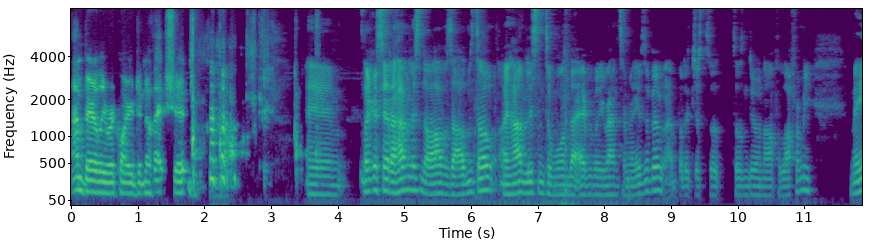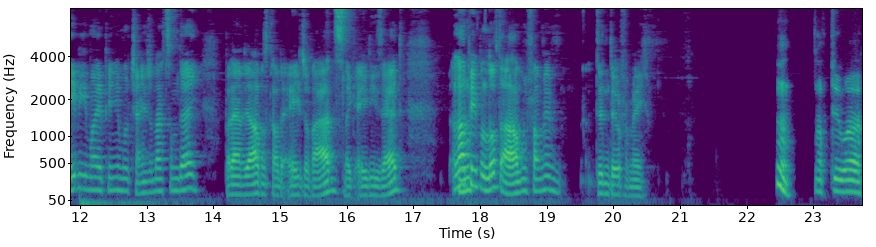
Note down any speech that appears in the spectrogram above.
I'm barely required to know that shit. Um, like I said, I haven't listened to all of his albums though. I have listened to one that everybody rants and raves about, but it just doesn't do an awful lot for me. Maybe my opinion will change on that someday. But um, the album's called The Age of Ads, like ADZ. A lot Mhm. of people love the album from him. Didn't do it for me. Hmm. I'll have to uh,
